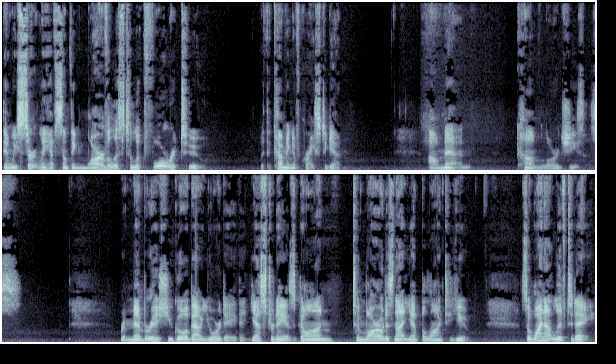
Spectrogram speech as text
then we certainly have something marvelous to look forward to with the coming of Christ again. Amen. Come, Lord Jesus. Remember as you go about your day that yesterday is gone, tomorrow does not yet belong to you. So why not live today,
